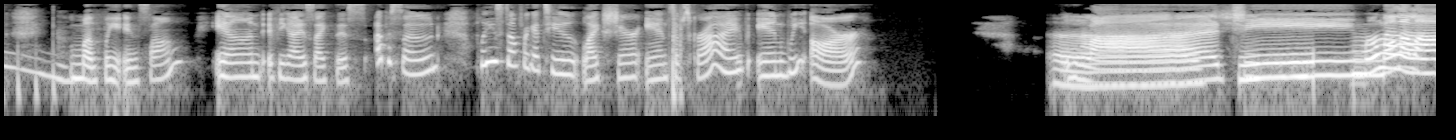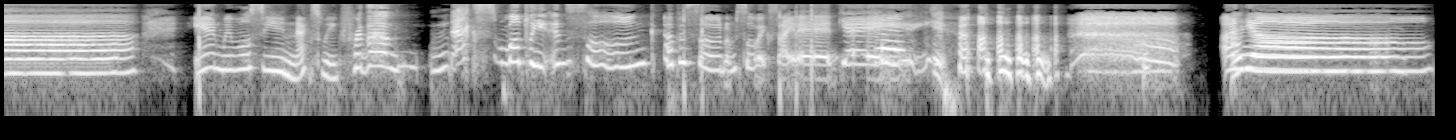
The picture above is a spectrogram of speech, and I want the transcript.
Monthly Inseong. And if you guys like this episode, please don't forget to like, share, and subscribe. And we are LaChiMoLaLa. And we will see you next week for the next monthly Inseong episode. I'm so excited. Yay! Annyeong.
